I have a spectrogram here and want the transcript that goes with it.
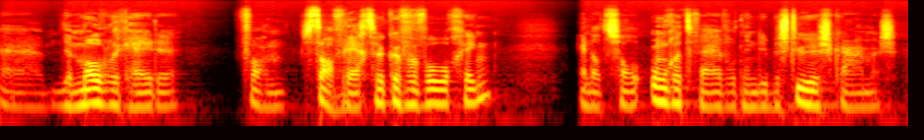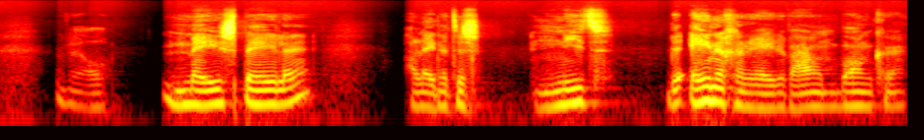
uh, de mogelijkheden van strafrechtelijke vervolging. En dat zal ongetwijfeld in de bestuurskamers wel meespelen. Alleen het is niet de enige reden waarom banken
